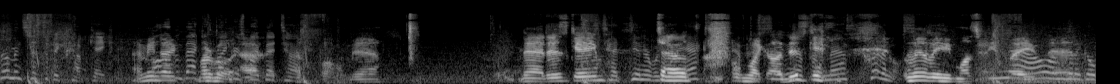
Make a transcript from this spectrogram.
Herman's just a big cupcake. I mean, I'll like, have him Marvel Rikers by at- bedtime. at yeah. Man, this game Just had dinner with Child- my ex oh my God, this from game masked criminals. really must be played, I'm gonna man. go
